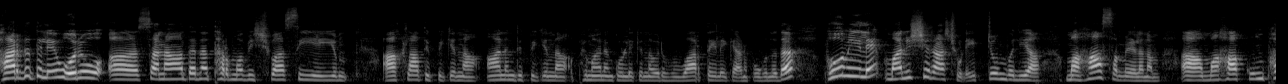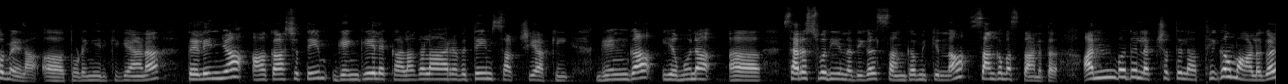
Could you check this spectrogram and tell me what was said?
ഭാരതത്തിലെ ഓരോ സനാതന ധർമ്മ വിശ്വാസിയെയും ആഹ്ലാദിപ്പിക്കുന്ന ആനന്ദിപ്പിക്കുന്ന അഭിമാനം കൊള്ളിക്കുന്ന ഒരു വാർത്തയിലേക്കാണ് പോകുന്നത്. ഭൂമിയിലെ മനുഷ്യരാശിയുടെ ഏറ്റവും വലിയ മഹാസമ്മേളനം മഹാകുംഭമേള തുടങ്ങിയിരിക്കുകയാണ്. തെളിഞ്ഞ ആകാശത്തെയും ഗംഗയിലെ കളകളാരവത്തെയും സാക്ഷിയാക്കി ഗംഗ യമുന സരസ്വതി നദികൾ സംഗമിക്കുന്ന സംഗമസ്ഥാനത്ത് അൻപത് ലക്ഷത്തിലധികം ആളുകൾ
